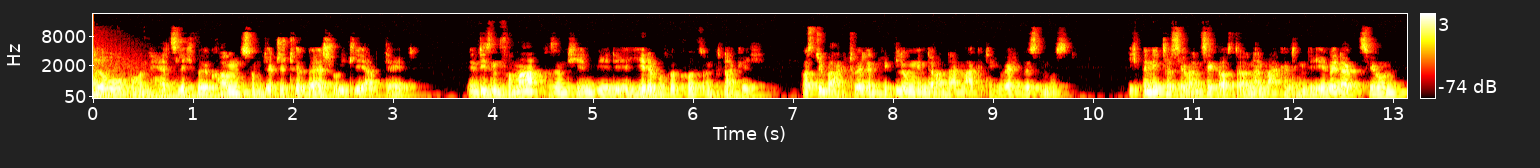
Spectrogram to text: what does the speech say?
Hallo und herzlich willkommen zum Digital Bash Weekly Update. In diesem Format präsentieren wir dir jede Woche kurz und knackig, was du über aktuelle Entwicklungen in der Online-Marketing-Welt wissen musst. Ich bin Niklas Jewanzig aus der Online-Marketing.de Redaktion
